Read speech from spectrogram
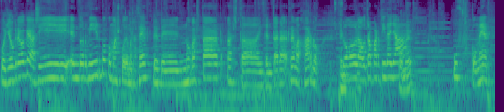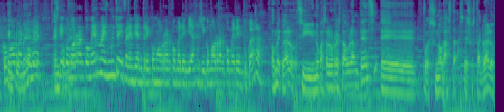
Pues yo creo que así en dormir poco más podemos hacer, desde no gastar hasta intentar rebajarlo. En- Luego la otra partida ya... Comer. Uf, comer. ¿Cómo ahorrar comer- comer? Es que como comer- ahorrar comer no hay mucha diferencia entre cómo ahorrar comer en viajes y cómo ahorrar comer en tu casa. Hombre, claro, si no vas a los restaurantes, eh, pues no gastas, eso está claro.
